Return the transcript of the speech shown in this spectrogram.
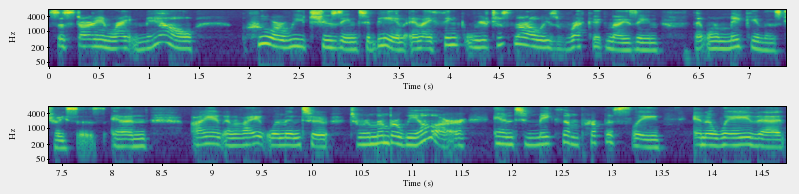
So starting right now, who are we choosing to be? And, and I think we're just not always recognizing that we're making those choices. And I invite women to, to remember we are and to make them purposely in a way that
